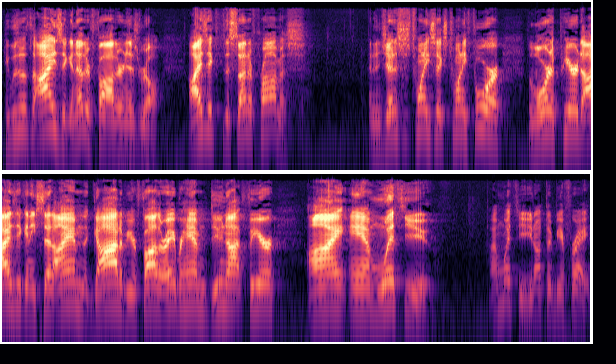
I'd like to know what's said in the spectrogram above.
He was with Isaac, another father in Israel. Isaac, the son of promise. And in Genesis 26, 24, the Lord appeared to Isaac and he said, I am the God of your father Abraham. Do not fear. I am with you. I'm with you. You don't have to be afraid.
